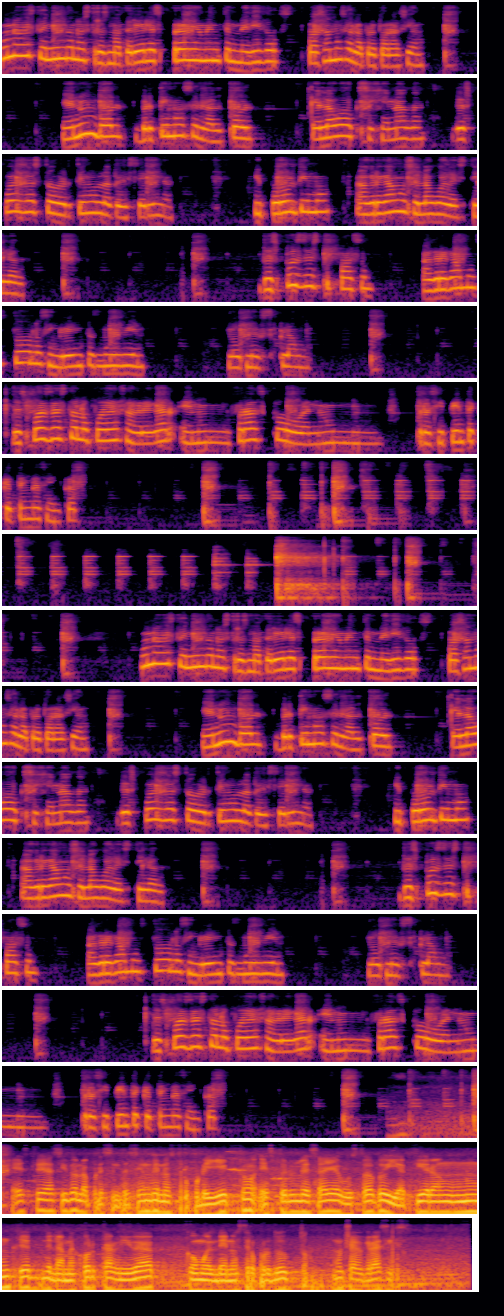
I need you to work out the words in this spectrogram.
Una vez teniendo nuestros materiales previamente medidos, pasamos a la preparación. En un bol vertimos el alcohol, el agua oxigenada, después de esto vertimos la glicerina y por último agregamos el agua destilada. Después de este paso, agregamos todos los ingredientes muy bien, los mezclamos. Después de esto lo puedes agregar en un frasco o en un recipiente que tengas en casa. Una vez teniendo nuestros materiales previamente medidos, pasamos a la preparación. En un bol vertimos el alcohol, el agua oxigenada, después de esto vertimos la glicerina y por último agregamos el agua destilada. Después de este paso, agregamos todos los ingredientes muy bien, los mezclamos. Después de esto lo puedes agregar en un frasco o en un recipiente que tengas en casa. Este ha sido la presentación de nuestro proyecto. Espero les haya gustado y adquieran un gel de la mejor calidad como el de nuestro producto. Muchas gracias.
